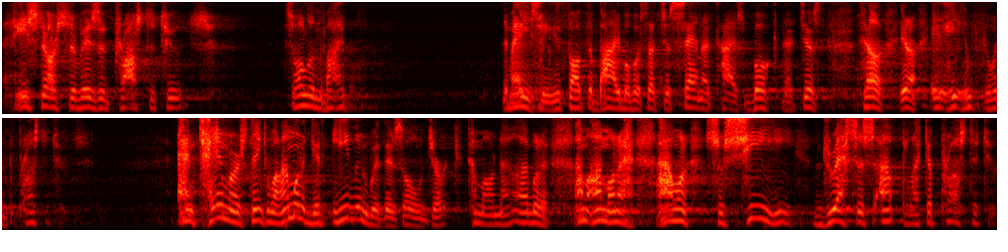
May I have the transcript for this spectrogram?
And he starts to visit prostitutes it's all in the Bible. Amazing. You thought the Bible was such a sanitized book that just tell, you know, he, he went to prostitutes. And Tamar's thinking, well, I'm going to get even with this old jerk. Come on now. I'm going to, I'm, I'm going to, I want So she dresses up like a prostitute.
